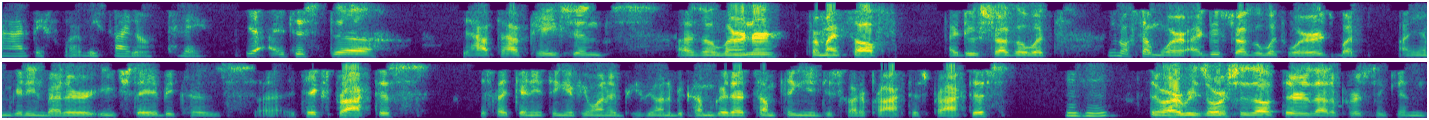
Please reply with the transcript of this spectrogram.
add before we sign off today? yeah i just uh you have to have patience as a learner for myself i do struggle with you know some word i do struggle with words but i am getting better each day because uh, it takes practice just like anything if you want to if you want to become good at something you just got to practice practice Mm-hmm. there are resources out there that a person can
